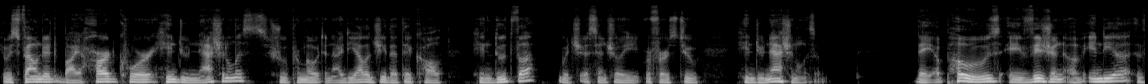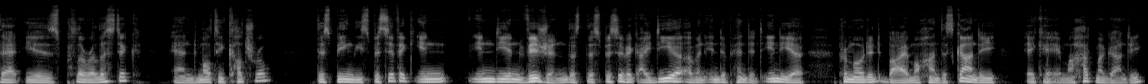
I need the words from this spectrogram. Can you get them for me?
It was founded by hardcore Hindu nationalists who promote an ideology that they call Hindutva, which essentially refers to Hindu nationalism. They oppose a vision of India that is pluralistic and multicultural, this being the specific in Indian vision, the, the specific idea of an independent India promoted by Mohandas Gandhi, aka Mahatma Gandhi,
